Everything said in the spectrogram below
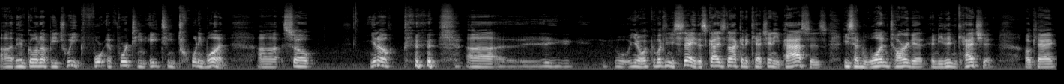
uh, they've gone up each week four, 14, 18, 21. Uh, so, you know, uh, you know, what, what, can you say? This guy's not going to catch any passes. He's had one target and he didn't catch it. Okay,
